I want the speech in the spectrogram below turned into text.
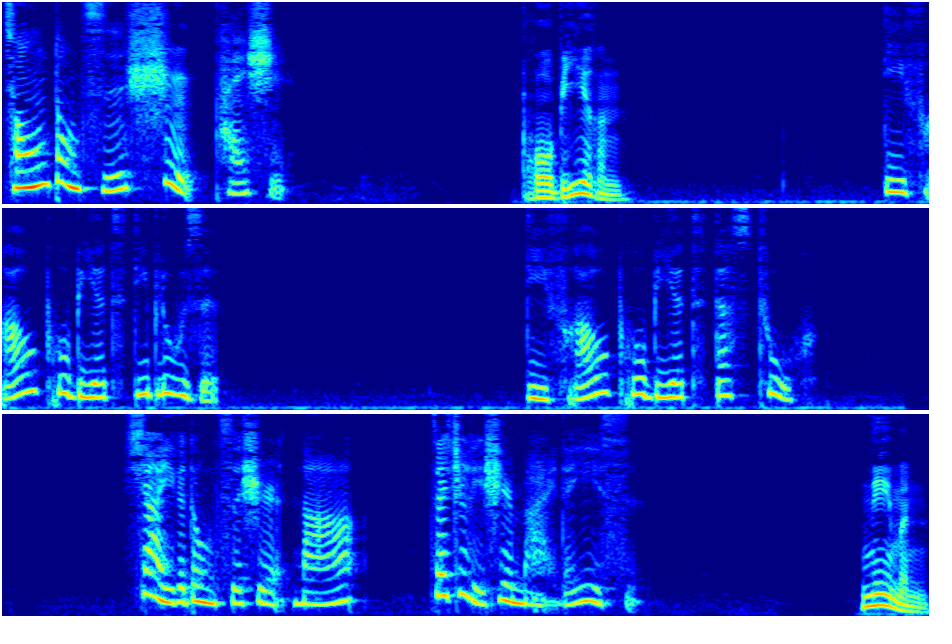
从动词是开始。Probieren. Die Frau probiert die Bluse. Die Frau probiert das Tuch. 下一个动词是拿，在这里是买的意思。Nehmen.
